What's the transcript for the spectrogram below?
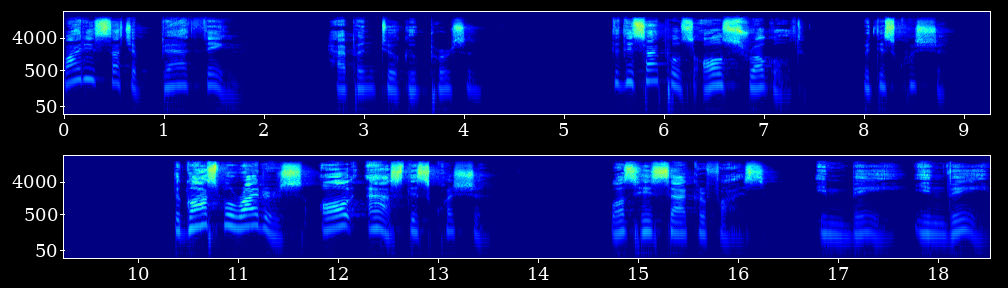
Why did such a bad thing happen to a good person? The disciples all struggled with this question. The gospel writers all asked this question Was his sacrifice in vain? In vain?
